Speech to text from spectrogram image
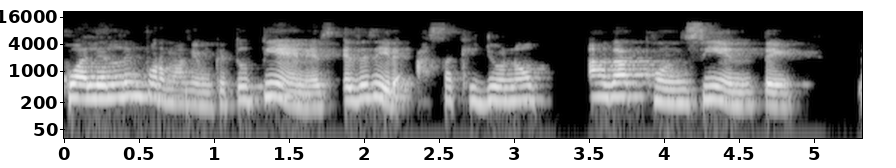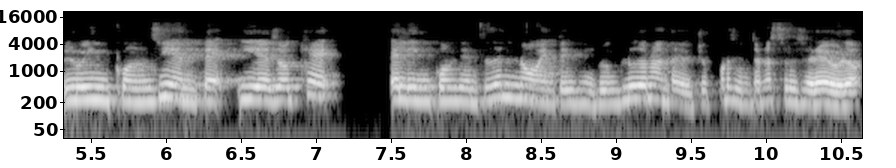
cuál es la información que tú tienes. Es decir, hasta que yo no haga consciente lo inconsciente y eso que el inconsciente es del 95, incluso el 98% de nuestro cerebro,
